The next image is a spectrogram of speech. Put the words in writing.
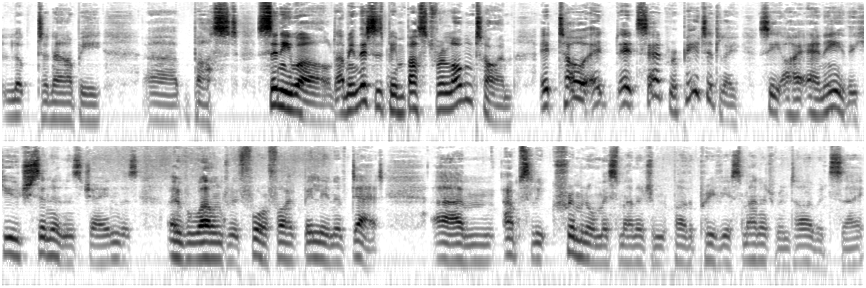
look to now be uh, bust. Cineworld, I mean, this has been bust for a long time. It told, it, it said repeatedly, C I N E, the huge cinemas chain that's overwhelmed with four or five billion of debt. Um, absolute criminal mismanagement by the previous management, I would say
